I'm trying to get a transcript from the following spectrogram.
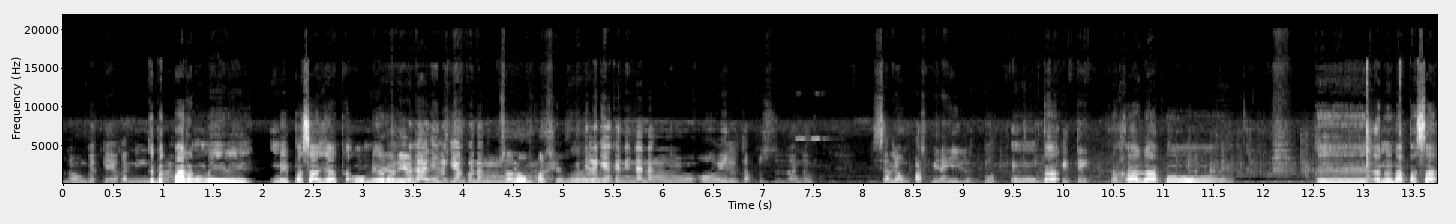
naugat kaya kanina. Eh, ba't parang may, may pasayata o meron? Yan, yan. Wala, nilagyan ko ng... Sa lompas yan. Nilagyan kanina ng oil tapos ano, sa lompas pinahilot ko. Mm, ta- Sakit eh. akala ko, eh, ano na, pasa.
